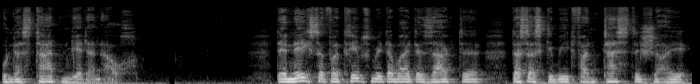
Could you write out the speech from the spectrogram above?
und das taten wir dann auch. Der nächste Vertriebsmitarbeiter sagte, dass das Gebiet fantastisch sei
